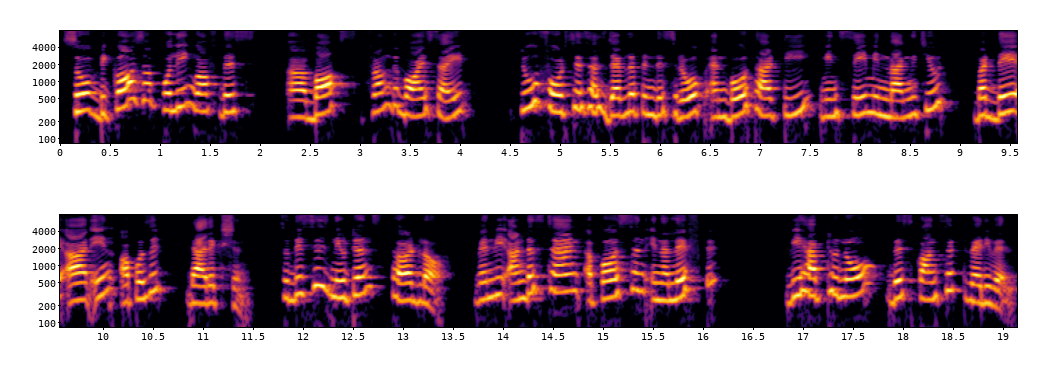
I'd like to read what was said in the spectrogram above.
So because of pulling of this uh, box from the boy side, two forces has developed in this rope and both are T means same in magnitude but they are in opposite direction. So this is Newton's third law. When we understand a person in a lift, we have to know this concept very well.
